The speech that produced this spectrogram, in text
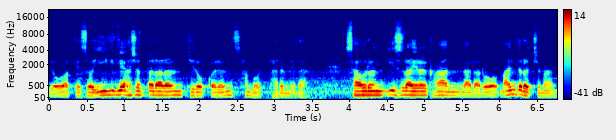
여호와께서 이기게 하셨더라라는 기록과는 사뭇 다릅니다. 사울은 이스라엘을 강한 나라로 만들었지만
